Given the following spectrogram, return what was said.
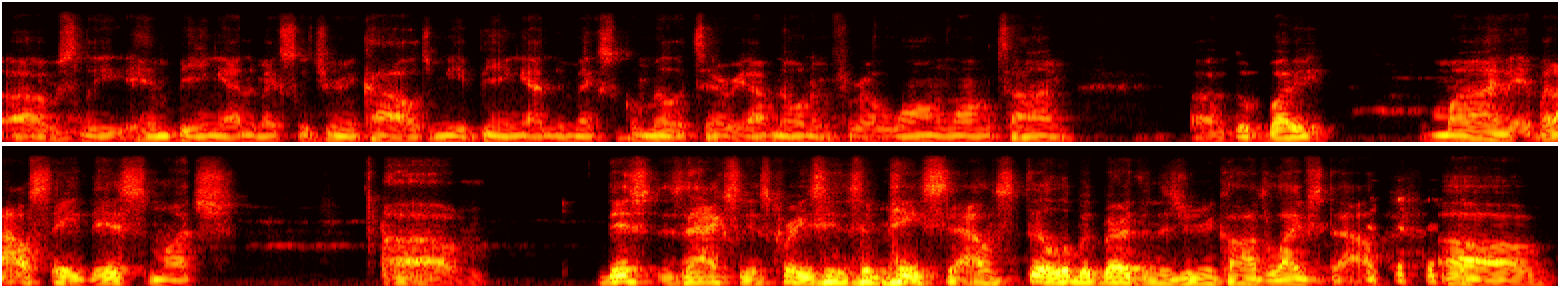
Obviously, him being at New Mexico Junior College, me being at New Mexico Military, I've known him for a long, long time. Uh, good buddy mine. But I'll say this much: um, this is actually as crazy as it may sound, still a little bit better than the junior college lifestyle. um,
